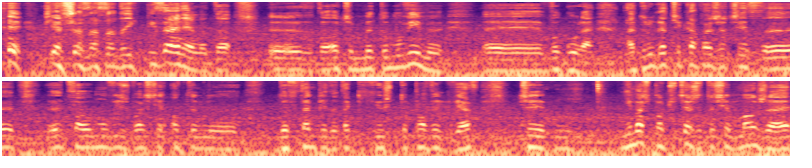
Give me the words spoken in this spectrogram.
pierwsza zasada ich pisania, no to, e, to o czym my tu mówimy e, w ogóle. A druga ciekawa rzecz jest, e, co mówisz właśnie o tym dostępie do takich już topowych gwiazd, czy mm, nie masz poczucia, że to się może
